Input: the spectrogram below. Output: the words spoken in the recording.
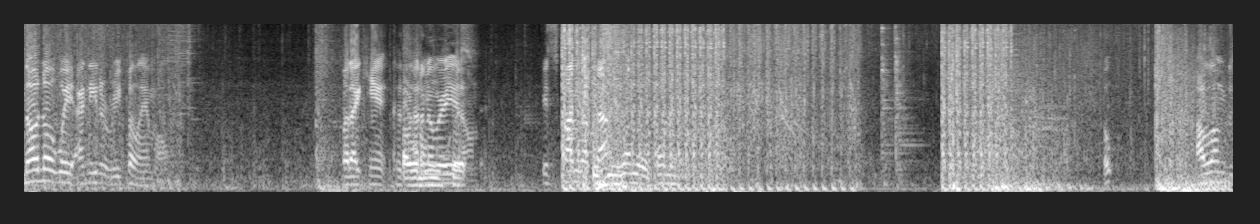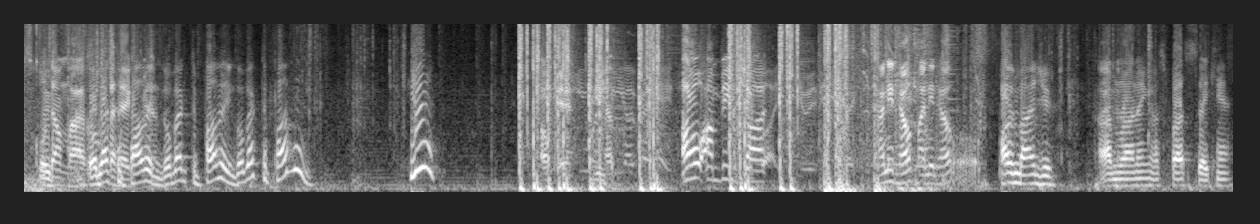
No, no, wait. I need a refill ammo. But I can't because Oh, I I don't know where he know is. He's climbing up top. He's on the corner. Oh. How long does Wait, cooldown last? Go back to heck, Pavan. Go back to Pavan. Go back to Pavan. Here. Oh, I'm being shot. I need help. I need help. Pavan behind you. I'm running as fast as I can.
